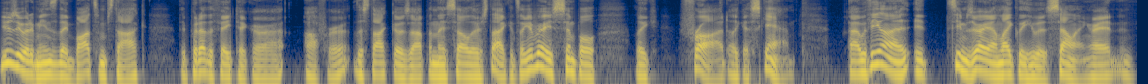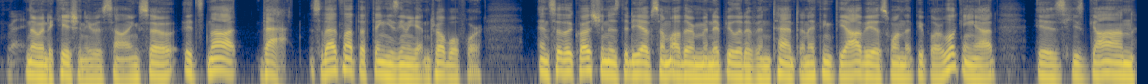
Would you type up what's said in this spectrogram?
usually what it means is they bought some stock, they put out the fake takeover offer, the stock goes up, and they sell their stock. It's like a very simple like fraud, like a scam. Uh, with Elon, it seems very unlikely he was selling, right? right? No indication he was selling. So it's not that. So that's not the thing he's going to get in trouble for. And so the question is, did he have some other manipulative intent? And I think the obvious one that people are looking at is he's gone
